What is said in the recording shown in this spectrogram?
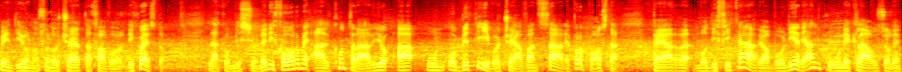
quindi io non sono certo a favore di questo. La Commissione riforme al contrario ha un obiettivo, cioè avanzare proposta per modificare o abolire alcune clausole.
